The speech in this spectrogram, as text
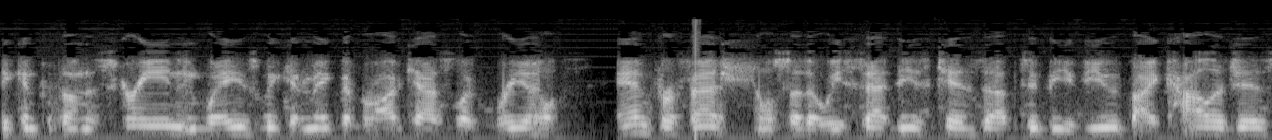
we can put on the screen and ways we can make the broadcast look real and professional so that we set these kids up to be viewed by colleges,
